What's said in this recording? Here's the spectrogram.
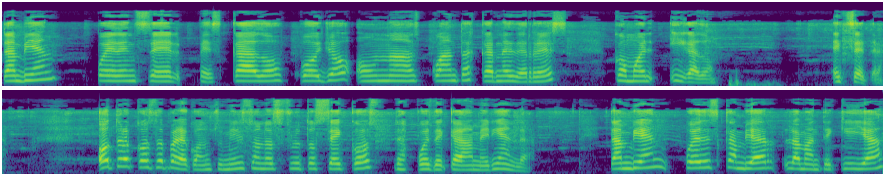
También pueden ser pescado, pollo o unas cuantas carnes de res como el hígado, etc. Otra cosa para consumir son los frutos secos después de cada merienda. También puedes cambiar la mantequilla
